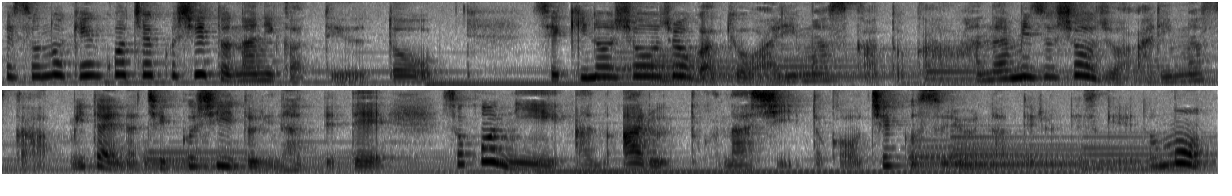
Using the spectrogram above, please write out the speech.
でその健康チェックシート何かっていうと咳の症状が今日ありますか？とか鼻水症状ありますか？みたいなチェックシートになっててそこにあのあるとかなしとかをチェックするようになってるんですけれども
